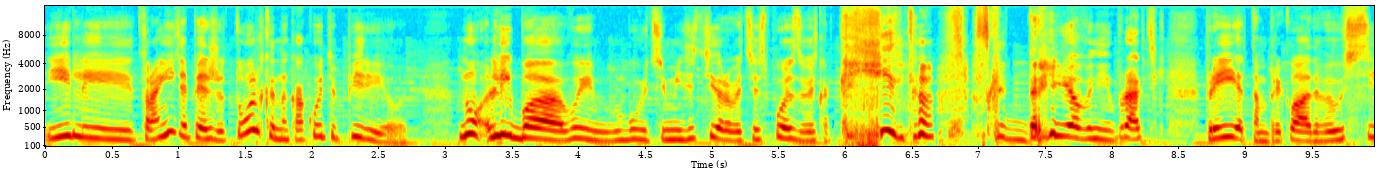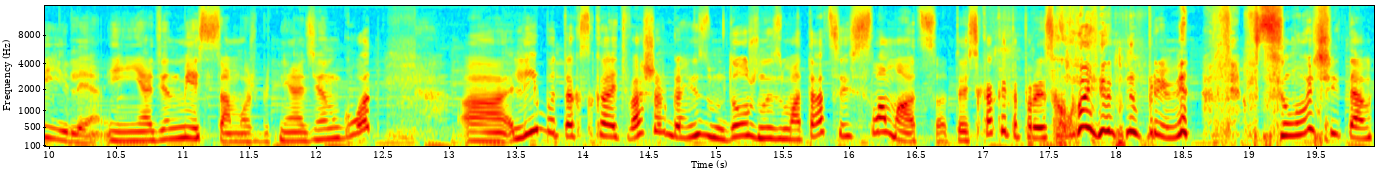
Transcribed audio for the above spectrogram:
или тронить, опять же, только на какой-то период. Ну, либо вы будете медитировать, использовать как какие-то, так сказать, древние практики, при этом прикладывая усилия, и не один месяц, а может быть не один год, либо, так сказать, ваш организм должен измотаться и сломаться. То есть, как это происходит, например, в случае там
